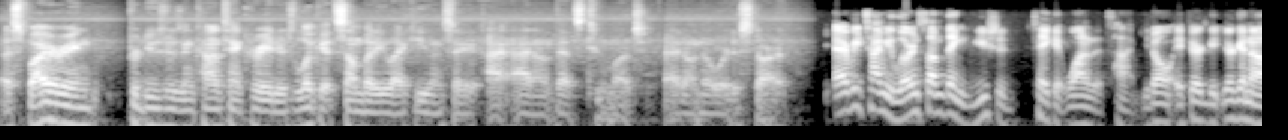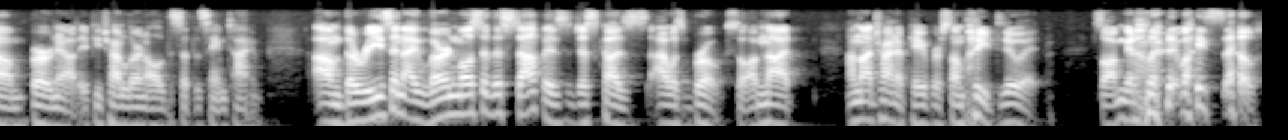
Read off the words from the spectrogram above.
aspiring producers and content creators look at somebody like you and say, I, I don't, that's too much. I don't know where to start. Every time you learn something, you should take it one at a time. You don't, if you're, you're going to burn out if you try to learn all of this at the same time. Um, the reason I learned most of this stuff is just because I was broke. So I'm not, I'm not trying to pay for somebody to do it. So I'm gonna learn it myself.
